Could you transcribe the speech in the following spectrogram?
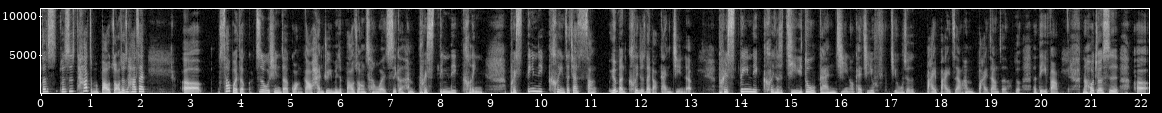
但是就是它怎么包装，就是它在呃 Subway 的置入性的广告，韩剧里面就包装成为是一个很 pristinely clean，pristinely clean，再加上原本 clean 就是代表干净的，pristinely clean 就是极度干净，OK，几乎几乎就是白白这样，很白这样子的的地方，然后就是呃。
